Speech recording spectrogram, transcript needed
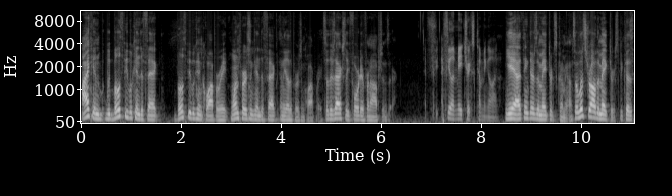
I can, we, both people can defect, both people can cooperate, one person can defect, and the other person cooperates. So there's actually four different options there. I feel a matrix coming on. Yeah, I think there's a matrix coming on. So let's draw the matrix because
